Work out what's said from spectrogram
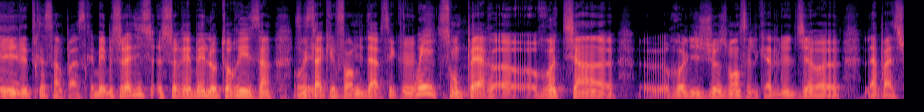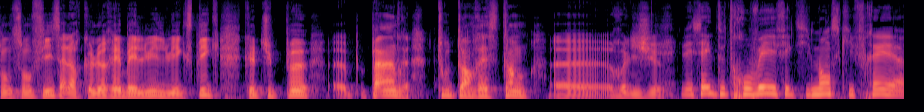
et il est très sympa ce rébé. Mais cela dit, ce, ce rébé l'autorise. hein. C'est Oui. ça qui est formidable, c'est que Oui. son père euh, retient euh, euh, religieusement, c'est le cas de le dire, euh, la passion de son fils, alors que le rébé, lui, lui explique que tu peux euh, peindre tout en restant euh, religieux. Il essaye de trouver effectivement ce qui ferait. euh,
